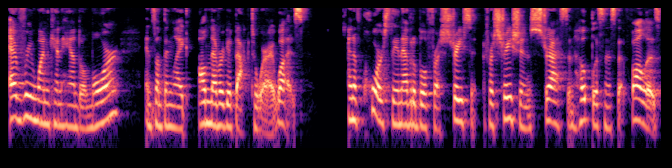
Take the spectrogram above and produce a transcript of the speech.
Everyone can handle more. And something like, I'll never get back to where I was. And of course, the inevitable frustration, frustration, stress, and hopelessness that follows,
